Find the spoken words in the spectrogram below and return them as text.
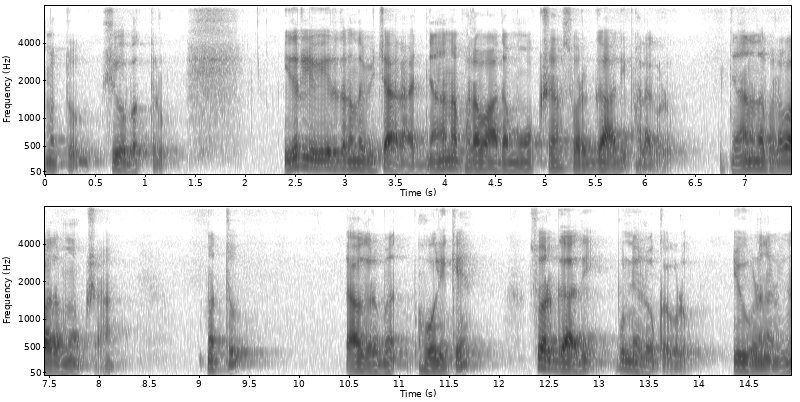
ಮತ್ತು ಶಿವಭಕ್ತರು. ಇದರಲ್ಲಿ ಇರತಕ್ಕಂಥ ವಿಚಾರ, ಜ್ಞಾನ ಫಲವಾದ ಮೋಕ್ಷ, ಸ್ವರ್ಗಾದಿ ಫಲಗಳು. ಜ್ಞಾನದ ಫಲವಾದ ಮೋಕ್ಷ ಮತ್ತು ಯಾವುದರ ಹೋಲಿಕೆ? ಸ್ವರ್ಗಾದಿ ಪುಣ್ಯಲೋಕಗಳು. ಇವುಗಳ ನಡುವಿನ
